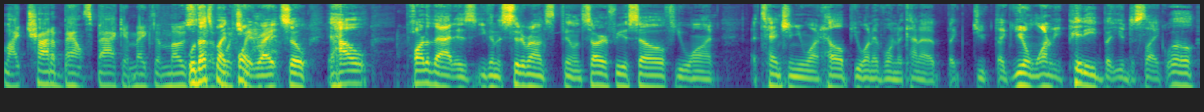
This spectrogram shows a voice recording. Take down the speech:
like try to bounce back and make the most? Well, that's my point, right? So, how part of that is you're going to sit around feeling sorry for yourself. You want attention. You want help. You want everyone to kind of like, do, like you don't want to be pitied, but you're just like, well,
